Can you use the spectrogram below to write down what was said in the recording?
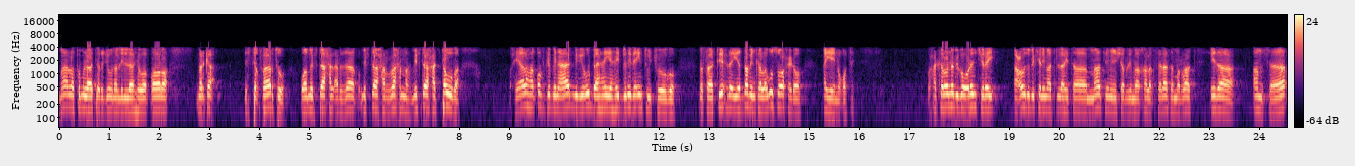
ma lakum la tarjuna lilahi waqaara. Marka istikfaartu waa miftaax alarzaq miftaax alraxma miftaax altawba waxyaalaha qofka bini aadmigii u baahan yahay dunida intuu joogo mafaatiixda iyo dabinka lagu soo xidho ayay noqotay. Waxaa kaloo nebigu odhan jiray acuudu bikalimaati illahi taamaati min shari ma khalaq halaatha maraat idaa amsaa.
